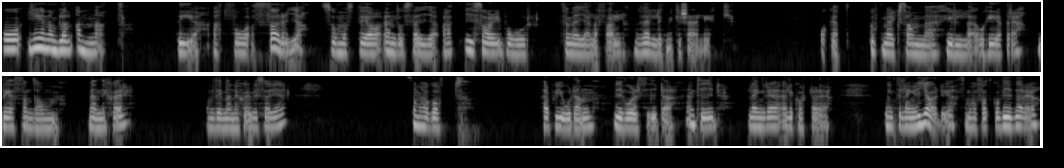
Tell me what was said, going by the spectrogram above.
Och genom bland annat det att få sörja så måste jag ändå säga att i sorg bor, för mig i alla fall, väldigt mycket kärlek. Och att uppmärksamma, hylla och hedra det som de människor, om det är människor vi sörjer, som har gått här på jorden vid vår sida en tid, längre eller kortare, och inte längre gör det, som har fått gå vidare.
